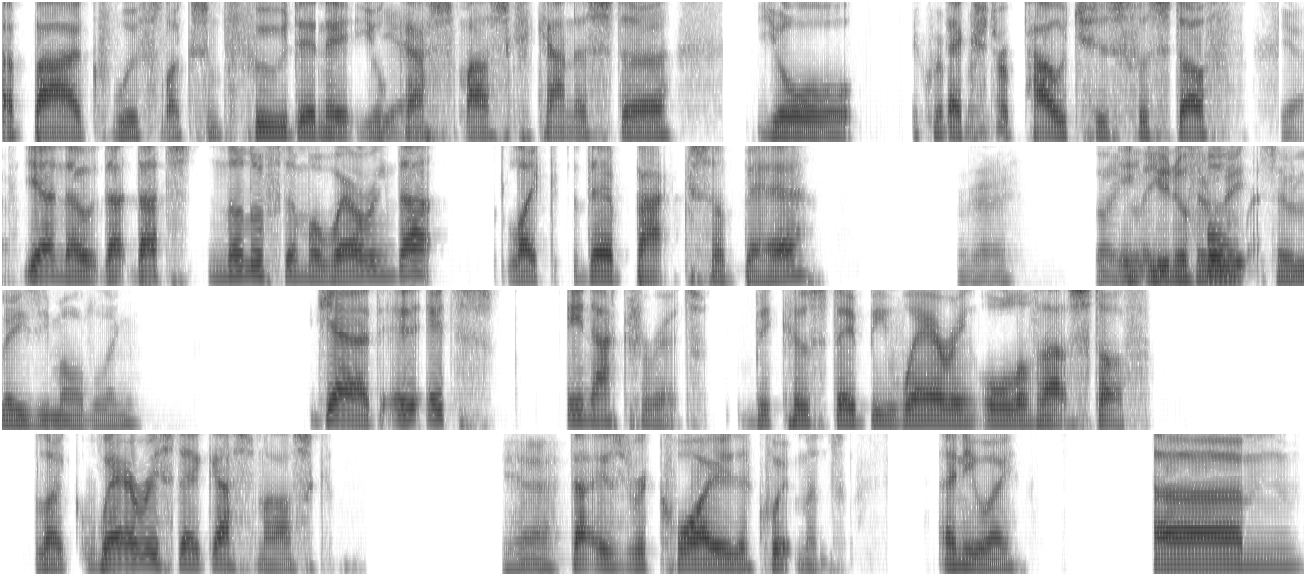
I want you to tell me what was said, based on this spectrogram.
a bag with like some food in it your Yeah. gas mask canister your Equipment. extra pouches for stuff Yeah. yeah no that that's none of them are wearing that like their backs are bare Okay. Like in la- uniform. So, la- so lazy modeling. yeah it, it's inaccurate because they'd be wearing all of that stuff like where is their gas mask Yeah. that is required equipment. Anyway, um,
